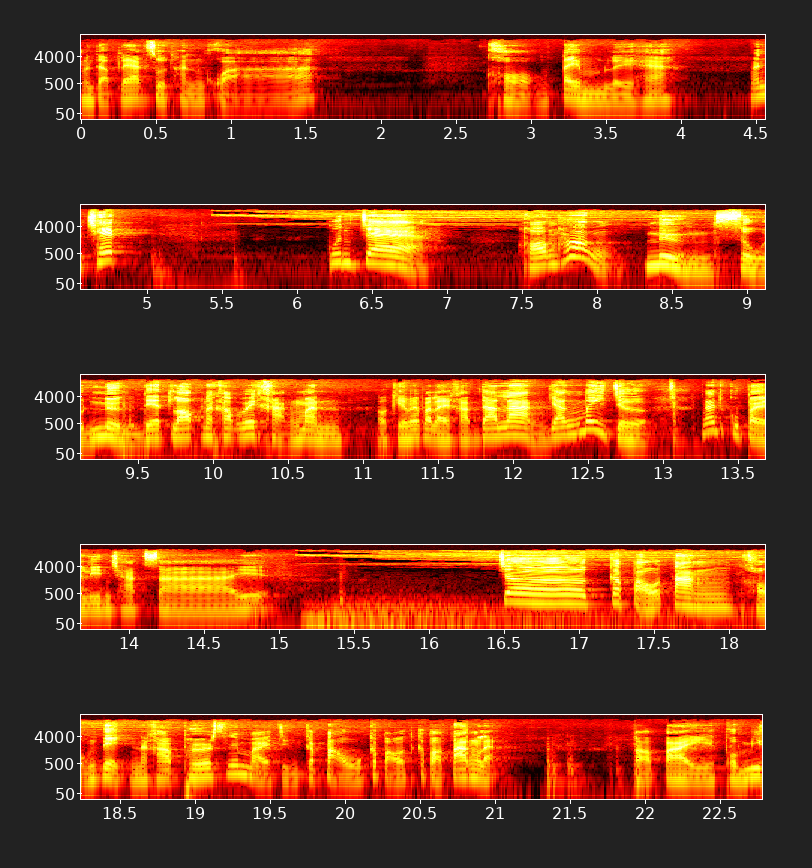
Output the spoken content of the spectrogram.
อันดับแรกสุดทันขวา ของเต็มเลยฮะ งั้นเช็ค กุญแจของห้อง 101 เดดล็อกนะครับ ไว้ขังมัน โอเค ไม่เป็นไรครับ ด้านล่างยังไม่เจอ งั้นกูไปลินชักซ้าย เจอกระเป๋าตังค์ของเด็กนะครับ purse นี่หมายถึงกระเป๋ากระเป๋ากระเป๋าตังค์แหละ ต่อไปผมมี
